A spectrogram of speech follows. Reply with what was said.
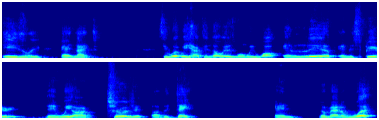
easily at night. See, what we have to know is when we walk and live in the spirit, then we are children of the day. And no matter what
